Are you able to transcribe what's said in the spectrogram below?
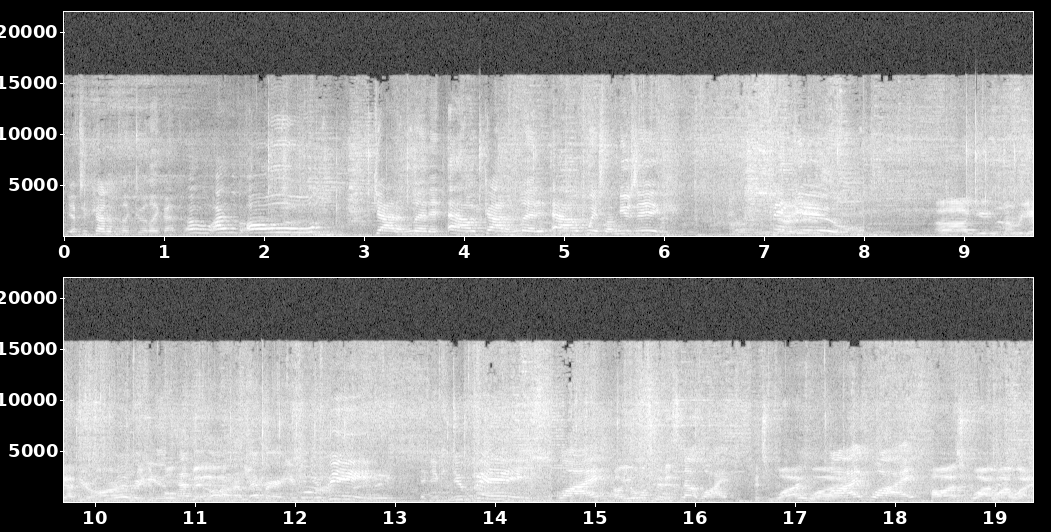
You have to kind of like do it like that. Oh, I love. Oh, gotta let it out. Gotta let it out. Where's my music? Thank you. Uh, you remember you have your arm. Remember, you can you pull have them in. Oh, remember, you can do B, and you can do B. Why? Oh, you almost did it. It's not Y. It's Y Y. Why? Why? Pause. Y Y Y.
